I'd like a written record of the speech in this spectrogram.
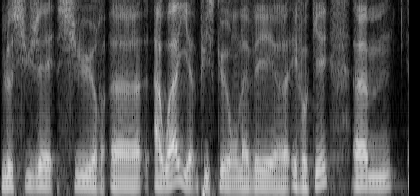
le sujet sur euh, Hawaï, puisqu'on l'avait euh, évoqué. Euh,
